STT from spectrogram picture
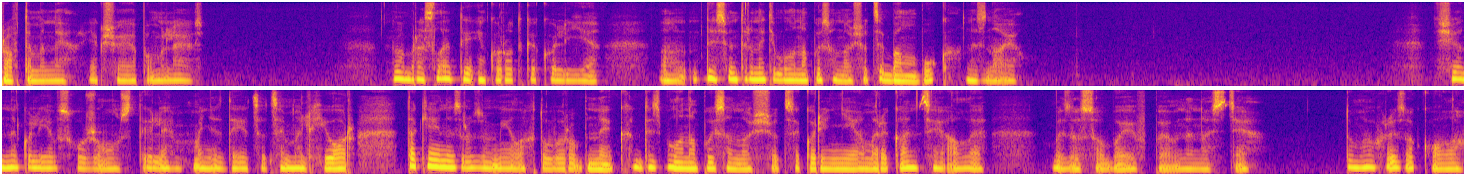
Поправте мене, якщо я помиляюсь. Два браслети і коротке коліє. Е, Десь в інтернеті було написано, що це бамбук, не знаю. Ще одне коліє в схожому стилі. Мені здається, це Мельхіор. Так я і не зрозуміла, хто виробник. Десь було написано, що це корінні американці, але без особої впевненості. Думаю, хризокола.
